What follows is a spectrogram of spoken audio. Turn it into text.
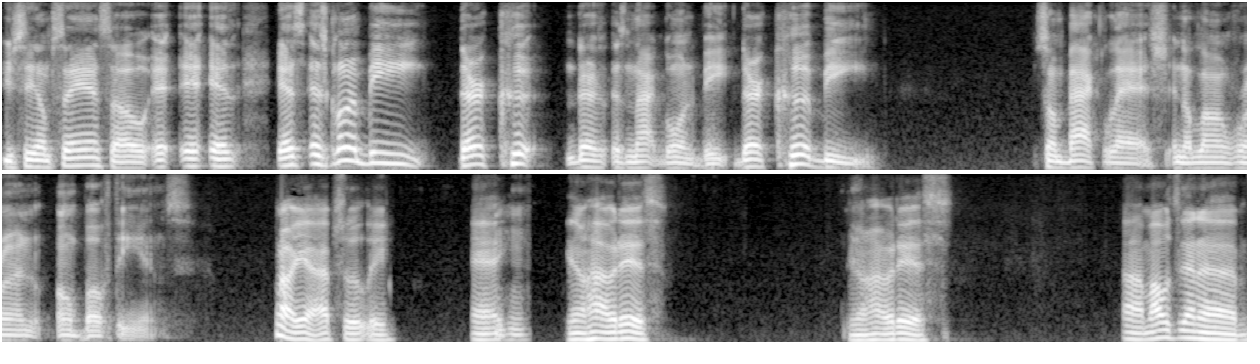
You see what I'm saying? So it, it, it it's it's going to be there could there is not going to be there could be some backlash in the long run on both ends. Oh yeah, absolutely. And Mhm. you know how it is. You know how it is. Um, I was gonna,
